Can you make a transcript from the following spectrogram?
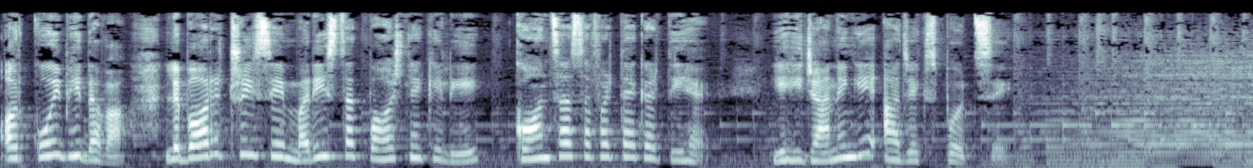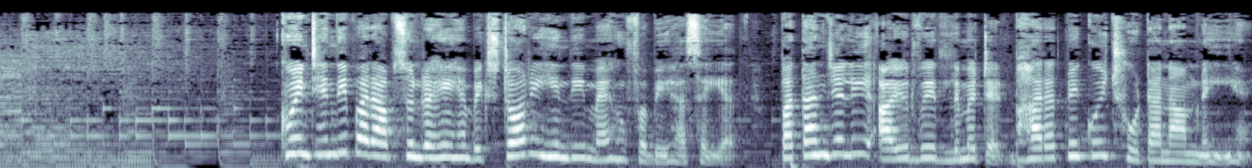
और कोई भी दवा लेबोरेटरी से मरीज़ तक पहुँचने के लिए कौन सा सफ़र तय करती है? यही जानेंगे आज एक्सपर्ट से। क्विंट हिंदी पर आप सुन रहे हैं बिग स्टोरी हिंदी मैं हूँ फबीहा सैयद। पतंजलि आयुर्वेद लिमिटेड भारत में कोई छोटा नाम नहीं है।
